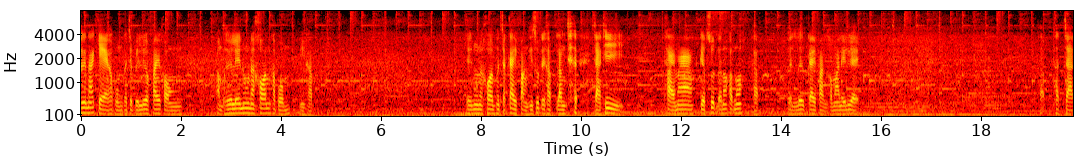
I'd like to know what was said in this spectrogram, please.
ภอหน้าแก่ครับผมก็จะเป็นเรือไฟของอำเภอเรนูนครครับผมนี่ครับเรนูนครเพื่อจะใกล้ฝั่งที่สุดเลยครับ หลังจากที่ถ่ายมาเกือบสุดแล้วเนาะครับเนาะครับเป็นเริ่มใกล้ฝั่งเข้ามาเรื่อยๆครับถัดจาก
